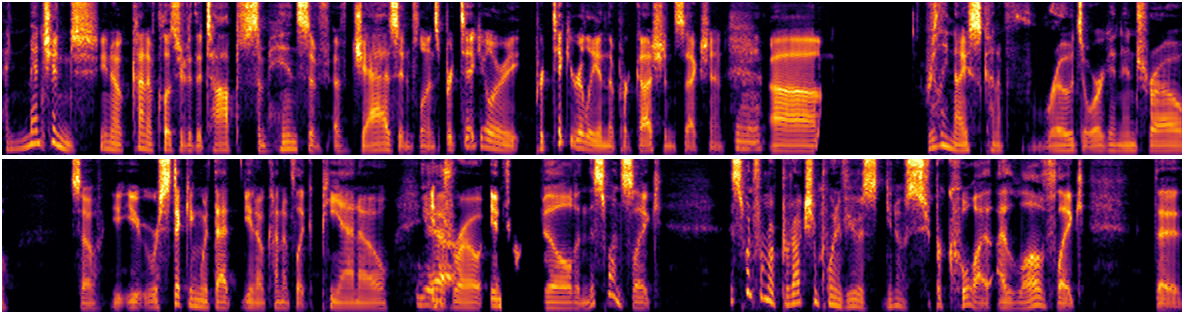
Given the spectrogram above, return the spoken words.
And mentioned, you know, kind of closer to the top, some hints of, of jazz influence, particularly particularly in the percussion section. Mm-hmm. Uh, really nice kind of Rhodes organ intro. So you, you were sticking with that, you know, kind of like piano yeah. intro intro build, and this one's like this one from a production point of view is you know super cool. I, I love like the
